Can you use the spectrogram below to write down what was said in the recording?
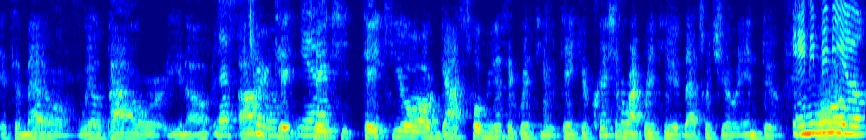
It's a matter of willpower, you know. That's Uh, true. take Yeah. take take your gospel music with you. Take your Christian rap with you if that's what you're into. Andy Mineo.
